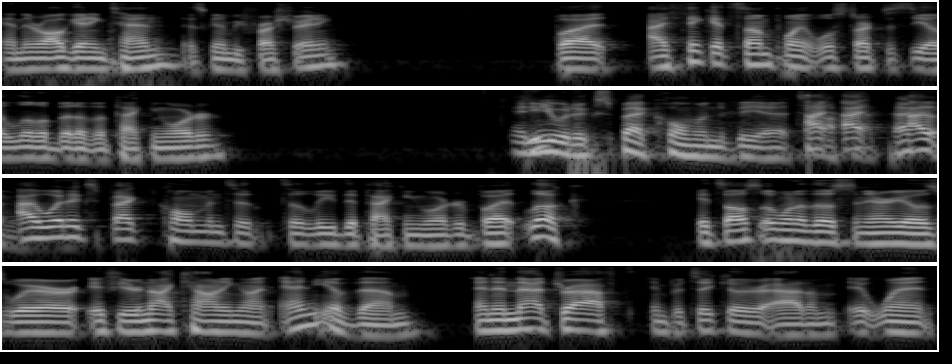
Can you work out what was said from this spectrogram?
and they're all getting 10, it's going to be frustrating. But I think at some point we'll start to see a little bit of a pecking order. And you- you would expect Coleman to be a top I, that I, I, I would expect Coleman to, to lead the pecking order, but look, it's also one of those scenarios where if you're not counting on any of them, and in that draft in particular, Adam, it went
